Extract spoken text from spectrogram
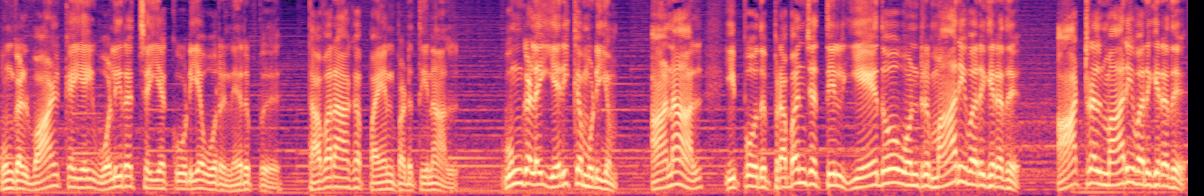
உங்கள் வாழ்க்கையை ஒளிரச் செய்யக்கூடிய ஒரு நெருப்பு தவறாக பயன்படுத்தினால் உங்களை எரிக்க முடியும். ஆனால் இப்போது பிரபஞ்சத்தில் ஏதோ ஒன்று மாறி வருகிறது. ஆற்றல் மாறி வருகிறது.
